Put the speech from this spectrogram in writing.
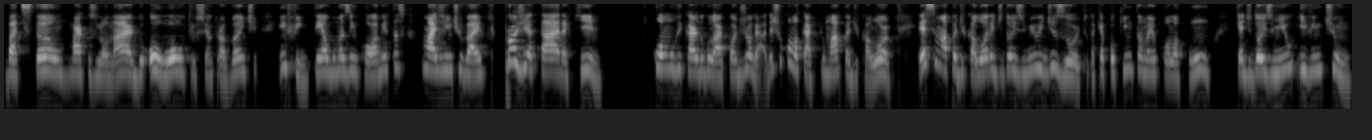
Batistão, Marcos Leonardo ou outro centroavante. Enfim, tem algumas incógnitas, mas a gente vai projetar aqui como o Ricardo Goulart pode jogar. Deixa eu colocar aqui o mapa de calor. Esse mapa de calor é de 2018. Daqui a pouquinho também eu coloco um que é de 2021.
